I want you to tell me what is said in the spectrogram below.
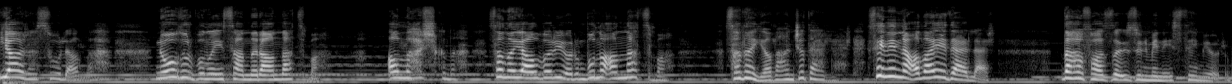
Ya Resulallah ne olur bunu insanlara anlatma. Allah aşkına sana yalvarıyorum bunu anlatma. Sana yalancı derler. Seninle alay ederler. Daha fazla üzülmeni istemiyorum.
